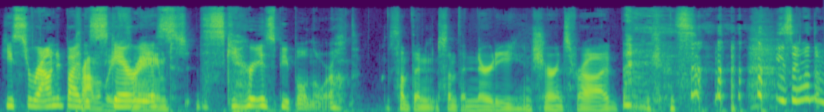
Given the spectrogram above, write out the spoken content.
He's surrounded by the Probably scariest, the scariest people in the world. Something something nerdy insurance fraud. He's in with the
